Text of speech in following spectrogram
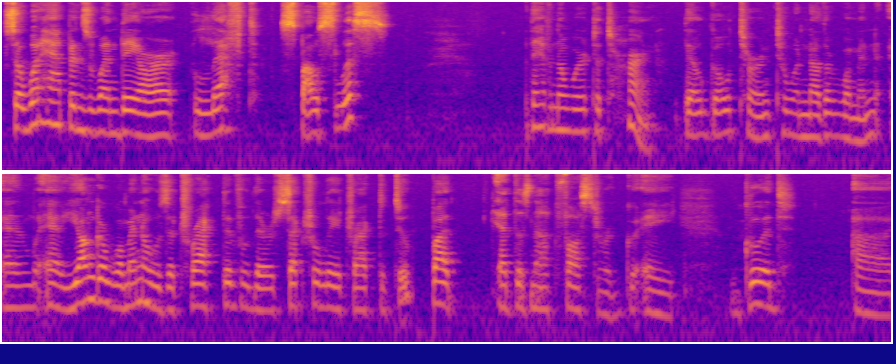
So what happens when they are left spouseless? They have nowhere to turn. They'll go turn to another woman and a younger woman who's attractive, who they're sexually attracted to, but that does not foster a, a good uh,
